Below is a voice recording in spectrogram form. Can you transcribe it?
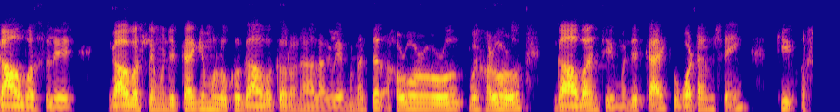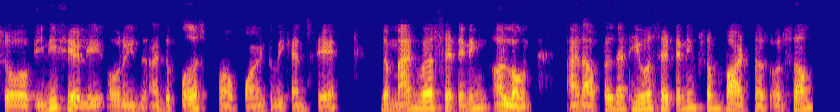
गाव बसले गाव बसले म्हणजे काय की मग लोक गावं करून राहायला लागले. मग नंतर हळूहळू हळूहळू गावांचे म्हणजे काय व्हॉट आय एम सेईंग की so initially or at the first point we can say the man were settling alone and after that he was settling some partners or some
